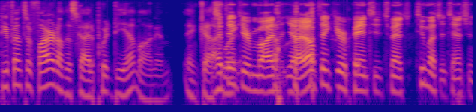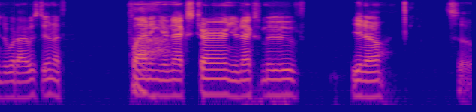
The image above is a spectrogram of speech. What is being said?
defensive fired on this guy to put DM on him. And guess what. I what? think you're. Yeah, I don't think you were paying too much too much attention to what I was doing. I th- planning your next turn, your next move. You know, so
